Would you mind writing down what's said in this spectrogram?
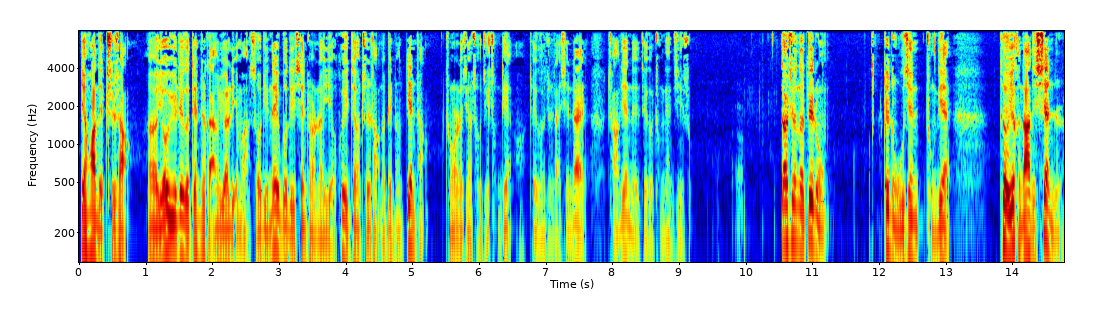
变化的磁场。呃，由于这个电磁感应原理嘛，手机内部的线圈呢也会将磁场呢变成电场，从而呢向手机充电啊。这个是咱现在常见的这个充电技术。但是呢，这种这种无线充电，它有一个很大的限制，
